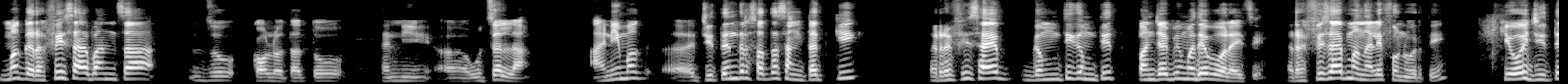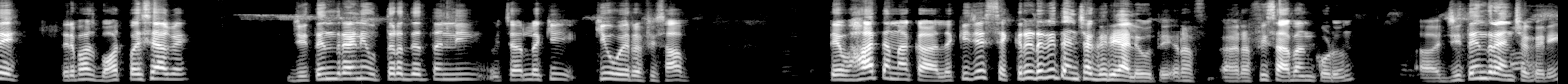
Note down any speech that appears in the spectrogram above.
मग रफी साहेबांचा जो कॉल होता तो त्यांनी उचलला. आणि मग जितेंद्र स्वतः सांगतात की रफी साहेब गमती गमतीत पंजाबीमध्ये बोलायचे. रफी साहेब म्हणाले फोनवरती की ओय जिते. तेरे पास बहुत पैसे आ गए. जितेंद्र यांनी उत्तर देताना विचारलं की की होय रफी साहेब? तेव्हा त्यांना कळालं की जे सेक्रेटरी त्यांच्या घरी आले होते रफ रफी साहेबांकडून जितेंद्र यांच्या घरी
